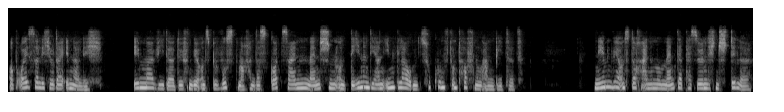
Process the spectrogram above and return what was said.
ob äußerlich oder innerlich. Immer wieder dürfen wir uns bewusst machen, dass Gott seinen Menschen und denen, die an ihn glauben, Zukunft und Hoffnung anbietet. Nehmen wir uns doch einen Moment der persönlichen Stille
